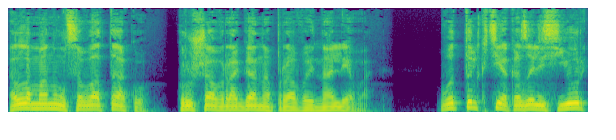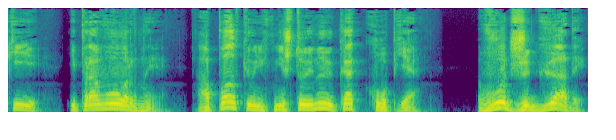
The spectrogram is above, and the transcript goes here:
Ломанулся в атаку, круша врага направо и налево. Вот только те оказались юркие и проворные, а палки у них не что иное, как копья. Вот же гады!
